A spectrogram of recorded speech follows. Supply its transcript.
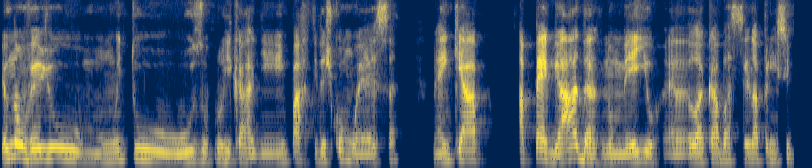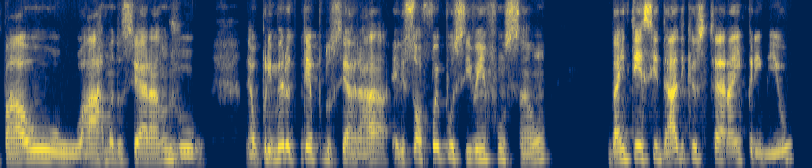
eu não vejo muito uso para o Ricardinho em partidas como essa, né, em que a, a pegada no meio ela acaba sendo a principal arma do Ceará no jogo. Né, o primeiro tempo do Ceará ele só foi possível em função da intensidade que o Ceará imprimiu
